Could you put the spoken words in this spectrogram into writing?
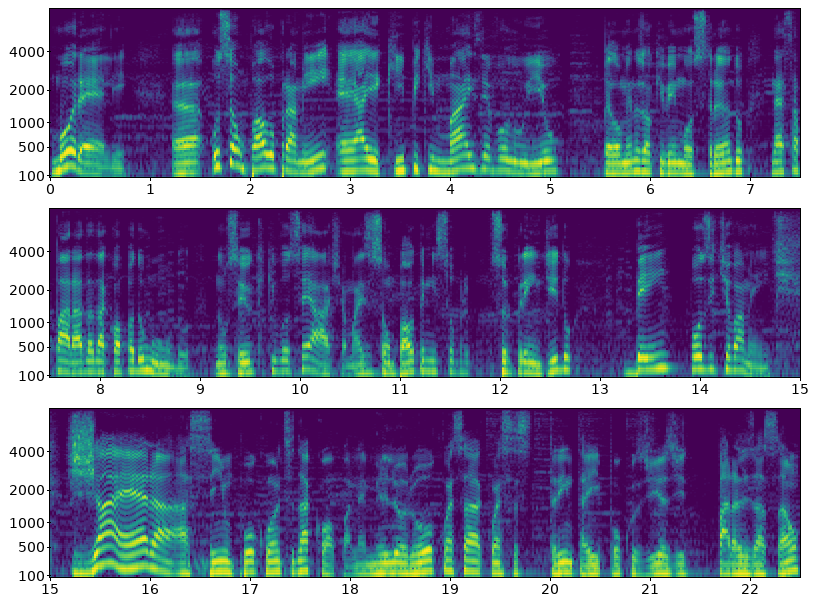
Morelli. Uh, o São Paulo, para mim, é a equipe que mais evoluiu, pelo menos é o que vem mostrando, nessa parada da Copa do Mundo. Não sei o que, que você acha, mas o São Paulo tem me surpreendido bem positivamente. Já era assim um pouco antes da Copa, né? Melhorou com, essa, com esses 30 e poucos dias de paralisação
